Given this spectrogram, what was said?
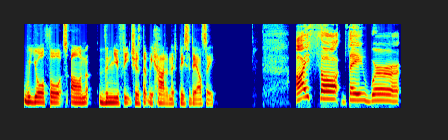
were your thoughts on the new features that we had in this piece of DLC? I thought they were.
